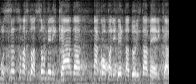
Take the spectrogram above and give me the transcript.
o Santos numa situação delicada na Copa Libertadores da América.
